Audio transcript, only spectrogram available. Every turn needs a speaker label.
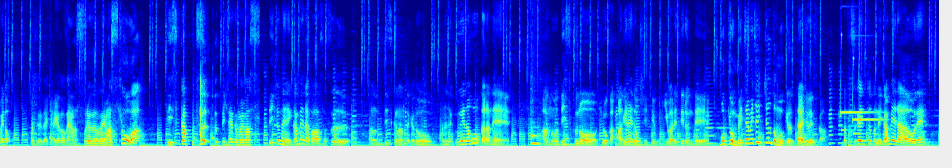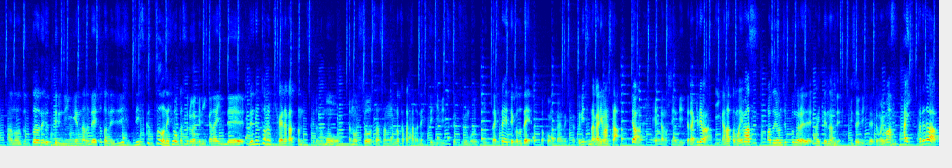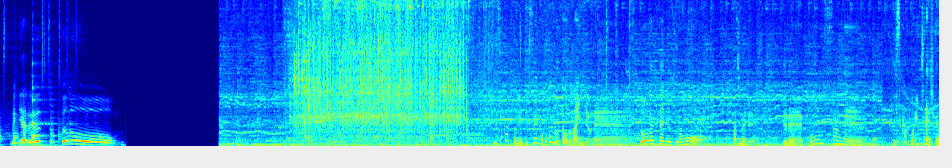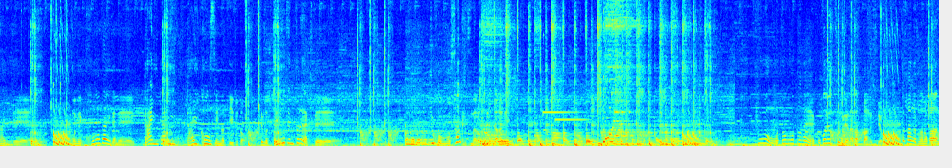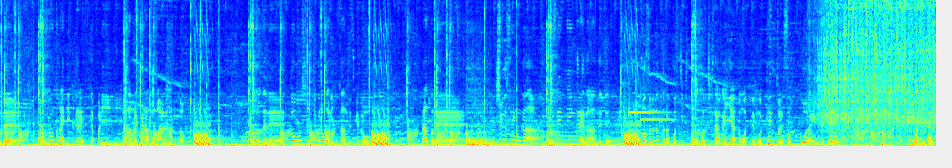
Speaker 1: 毎度ご視聴いただきありがとうございます。これでございます。今日はディスクアップ2打っていきたいと思います。で一応ねカメラ VS あのディスクなんだけどあの、ね、上の方からねあのディスクの評価上げないでほしいっていう風に言われてるんで僕今日めちゃめちゃいっちゃうと思うけど大丈夫ですか？まさすがにちょっとね、ガメラをね、あの、ずっと、ね、打ってる人間なので、ちょっとね、ディスク2をね、評価するわけにいかないんで、全然取る機会なかったんですけれども、あの、視聴者さんの方からね、ぜひディスク2も打っていただきたいということで、まあ、今回の企画につながりました。では、えー、楽しんでいただければいいかなと思います。あと40分ぐらいで開店なんで、急いでいきたいと思います。はい、それでは、VTR、どうぞね、実際にほとんど打ったことないんだよね。動画自体で打つのも初めて。でね、このおさんね、ディスカップが1台しかないんで、もうね、この台がね、大大大混戦になっていると。でも全然取れなくて、今日もう3月7日ですからね今日。もともとねここで打つつもりはなかったんですよ3月7日なんで東京都内で言ったらやっぱり七村家はもう丸半とということでね東方新宿の方に行ってたんですけどなんとね抽選が2000人ぐらい並んでてもうそれだったらこっちこっち来た方がいいやと思ってもう店長に速攻 LINE 入れてで今に至る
